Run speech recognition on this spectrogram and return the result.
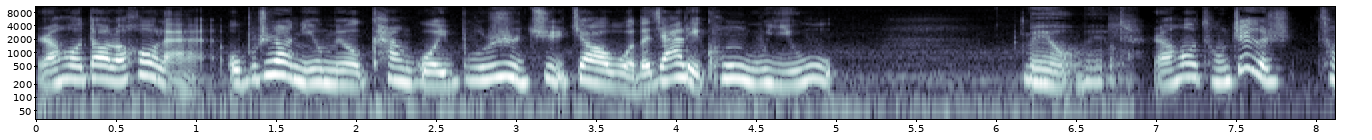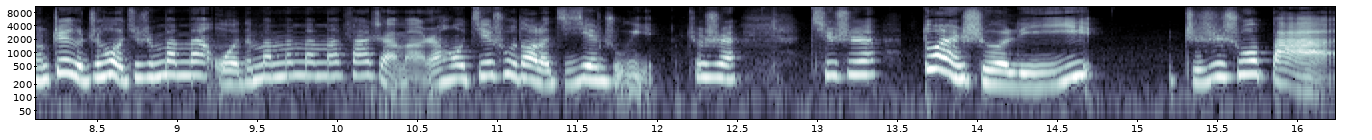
然后到了后来，我不知道你有没有看过一部日剧，叫《我的家里空无一物》。没有，没有。然后从这个从这个之后，就是慢慢我的慢慢慢慢发展嘛，然后接触到了极简主义，就是其实断舍离只是说把。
